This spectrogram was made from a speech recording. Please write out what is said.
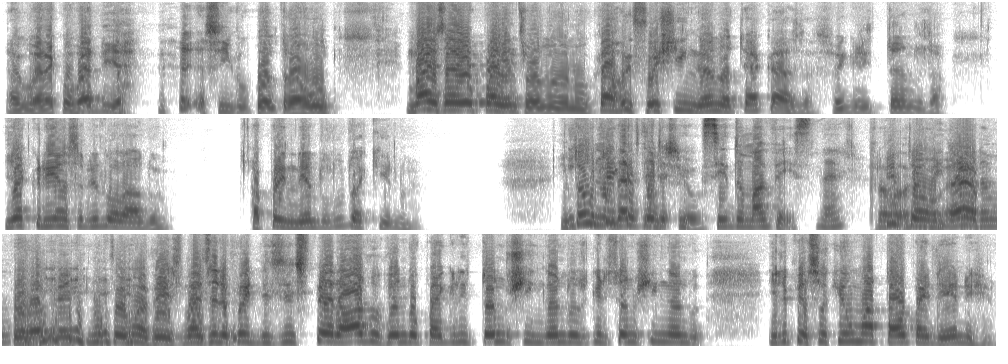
agora é covardia. Cinco contra um. Mas aí o pai entrou no, no, carro e foi xingando até a casa. Foi gritando. Tá. E a criança ali do lado, aprendendo tudo aquilo. Então, e que não que deve que ter sido uma vez, né? Então, é, provavelmente não foi uma vez, mas ele foi desesperado vendo o pai gritando, xingando, gritando, xingando. Ele pensou que iam matar o pai dele.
